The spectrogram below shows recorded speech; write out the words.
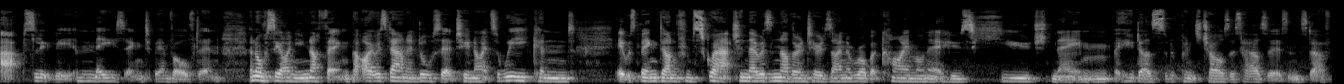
absolutely amazing to be involved in. And obviously I knew nothing, but I was down in Dorset two nights a week and it was being done from scratch. And there was another interior designer, Robert Kime, on it, who's huge name, who does sort of Prince Charles's houses and stuff.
